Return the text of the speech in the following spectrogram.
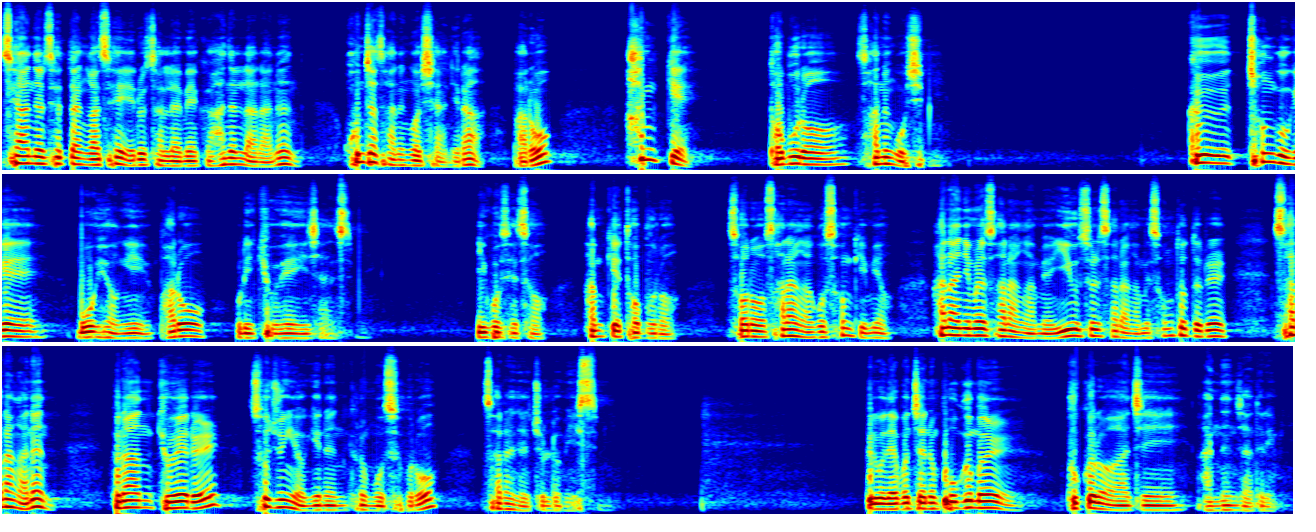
새 하늘 새 땅과 새 예루살렘의 그 하늘나라는 혼자 사는 것이 아니라 바로 함께 더불어 사는 곳입니다. 그 천국의 모형이 바로 우리 교회이지 않습니까? 이곳에서 함께 더불어 서로 사랑하고 섬기며 하나님을 사랑하며 이웃을 사랑하며 성도들을 사랑하는 그러한 교회를 소중히 여기는 그런 모습으로 살아야 될 줄로 믿습니다. 그리고 네 번째는 복음을 부끄러워하지 않는 자들입니다.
